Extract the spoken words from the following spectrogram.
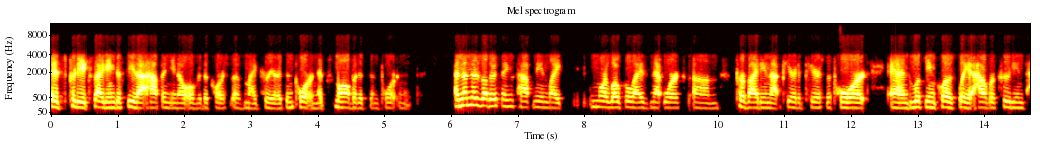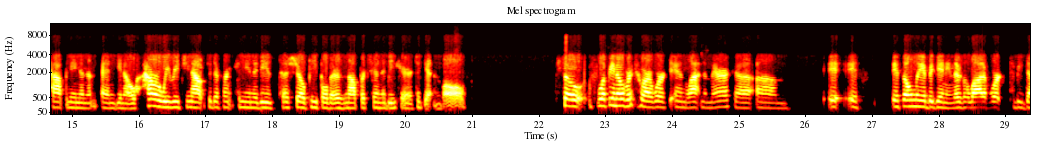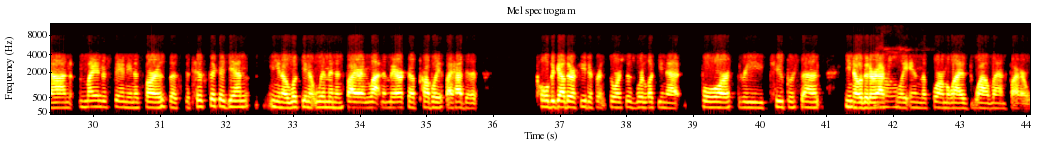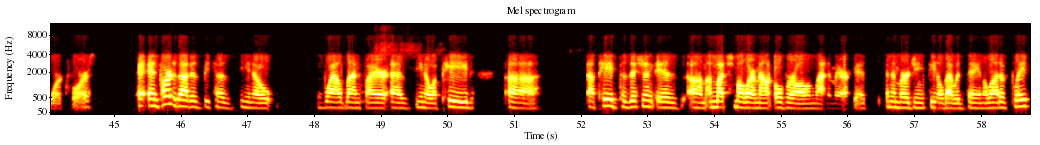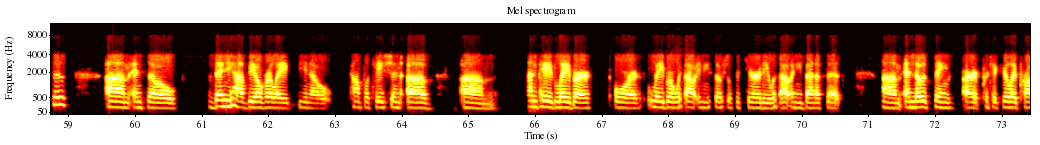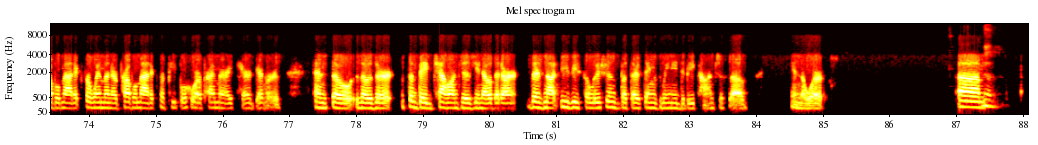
it's pretty exciting to see that happen, you know, over the course of my career. It's important. It's small, but it's important. And then there's other things happening like more localized networks, um, providing that peer-to-peer support and looking closely at how recruiting is happening and, and, you know, how are we reaching out to different communities to show people there's an opportunity here to get involved. So flipping over to our work in Latin America, um, it, it's it's only a beginning. There's a lot of work to be done. My understanding as far as the statistic, again, you know, looking at women in fire in Latin America, probably if I had to pull together a few different sources, we're looking at four, three, two percent, you know, that are Wow. actually in the formalized wildland fire workforce. And part of that is because, you know, wildland fire as, you know, a paid uh, a paid position is um, a much smaller amount overall in Latin America. It's an emerging field, I would say, in a lot of places. Um, and so then you have the overlay, you know, complication of um, unpaid labor or labor without any social security, without any benefits. Um, and those things are particularly problematic for women or problematic for people who are primary caregivers. And so those are some big challenges, you know, that aren't, there's not easy solutions, but they're things we need to be conscious of in the work. Um, Yeah.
